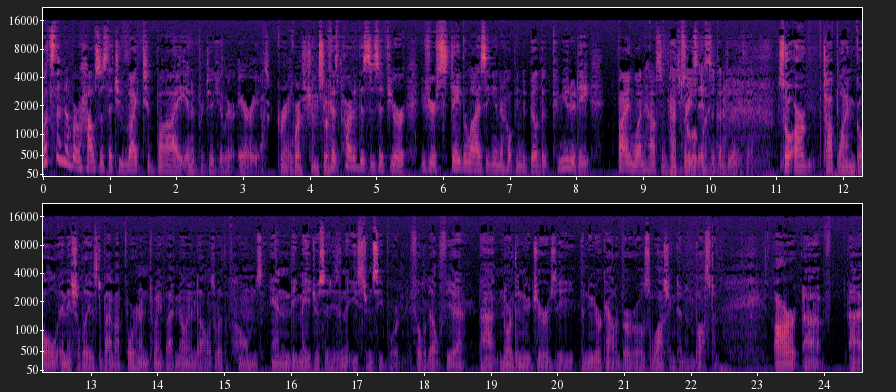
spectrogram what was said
Wh- What's the number of houses that you like to buy in a particular area? That's a great question. So- because part of this is if you're if you're stabilizing and hoping to build a community, buying one house in Breeze isn't going to do anything. So our top line goal initially is to buy about $425 million worth of homes in the major cities in the eastern seaboard, Philadelphia, uh, northern New Jersey, the New York outer boroughs, Washington, and Boston. Our uh, uh,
